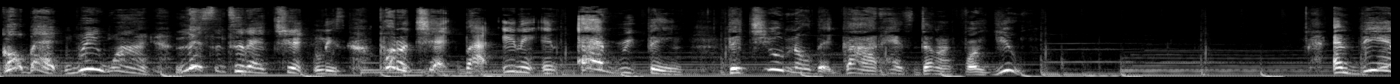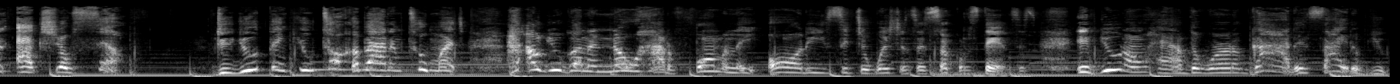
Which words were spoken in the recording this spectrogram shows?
Go back, rewind, listen to that checklist. Put a check by any and everything that you know that God has done for you. And then ask yourself, do you think you talk about him too much? How you gonna know how to formulate all these situations and circumstances if you don't have the word of God inside of you?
